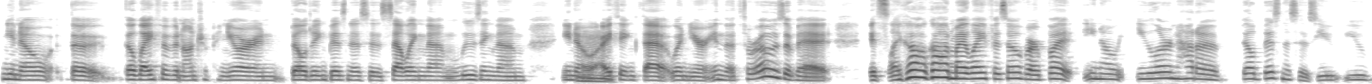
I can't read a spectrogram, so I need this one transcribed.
you know, the the life of an entrepreneur and building businesses, selling them, losing them. You know, I Mm. think that when you're in the throes of it, it's like, oh God, my life is over. But you know, you learn how to build businesses. You you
